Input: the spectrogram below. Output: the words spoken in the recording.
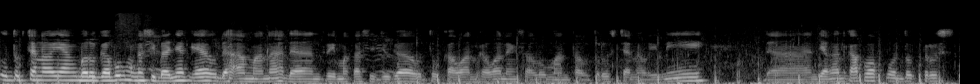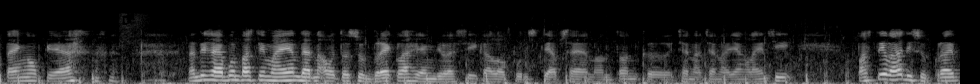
untuk channel yang baru gabung makasih banyak ya udah amanah dan terima kasih juga untuk kawan-kawan yang selalu mantau terus channel ini. Dan jangan kapok untuk terus tengok ya. Nanti saya pun pasti main dan auto subrek lah yang jelas sih. Kalaupun setiap saya nonton ke channel-channel yang lain sih pastilah di subscribe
